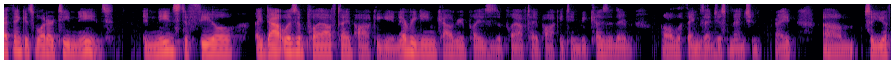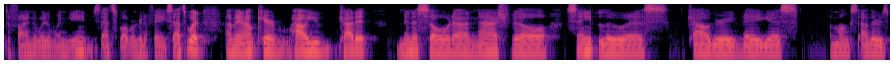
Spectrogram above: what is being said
I think it's what our team needs. It needs to feel like that was a playoff type hockey game. Every game Calgary plays is a playoff type hockey team because of their all the things I just mentioned, right? Um, so you have to find a way to win games. That's what we're gonna face. That's what I mean. I don't care how you cut it. Minnesota, Nashville, St. Louis, Calgary, Vegas, amongst others,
